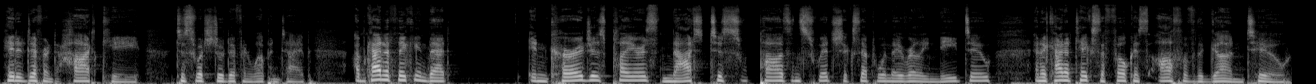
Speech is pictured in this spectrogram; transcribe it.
hit a different hotkey to switch to a different weapon type. I'm kind of thinking that encourages players not to pause and switch except when they really need to, and it kind of takes the focus off of the gun too,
